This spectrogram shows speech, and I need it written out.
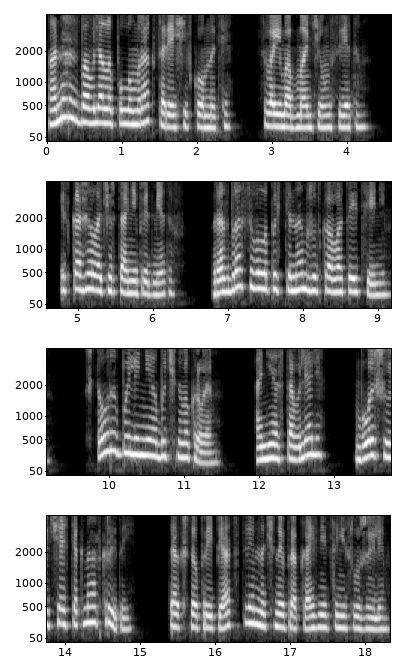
Она разбавляла полумрак, царящий в комнате, своим обманчивым светом, искажала очертания предметов, разбрасывала по стенам жутковатые тени. Шторы были необычного кроя. Они оставляли большую часть окна открытой, так что препятствием ночной проказницы не служили.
